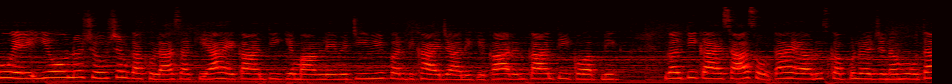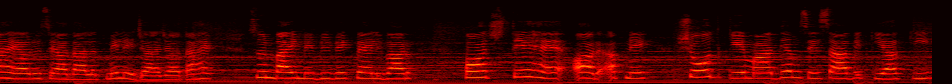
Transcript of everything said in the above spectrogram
हुए। यौन शोषण का खुलासा किया है। कांति के मामले में टीवी पर दिखाए जाने के कारण कांति को अपनी गलती का एहसास होता है और उसका पुनर्जन्म होता है और उसे अदालत में ले जाया जाता है। सुनवाई में विवेक पहली बार पहुँचते हैं और अपने शोध के माध्यम से साबित किया कि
